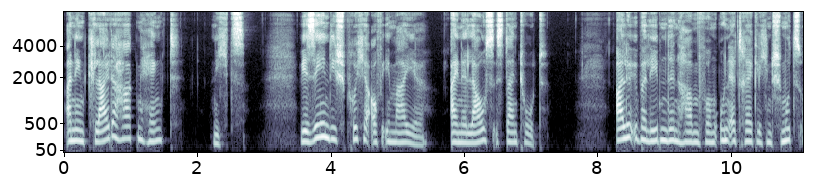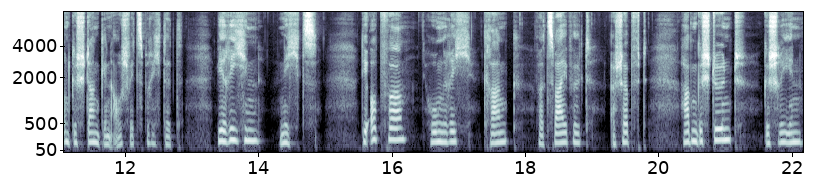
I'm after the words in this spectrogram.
An den Kleiderhaken hängt nichts. Wir sehen die Sprüche auf Emaille. Eine Laus ist dein Tod. Alle Überlebenden haben vom unerträglichen Schmutz und Gestank in Auschwitz berichtet. Wir riechen nichts. Die Opfer, hungrig, krank, verzweifelt, erschöpft, haben gestöhnt, geschrien,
